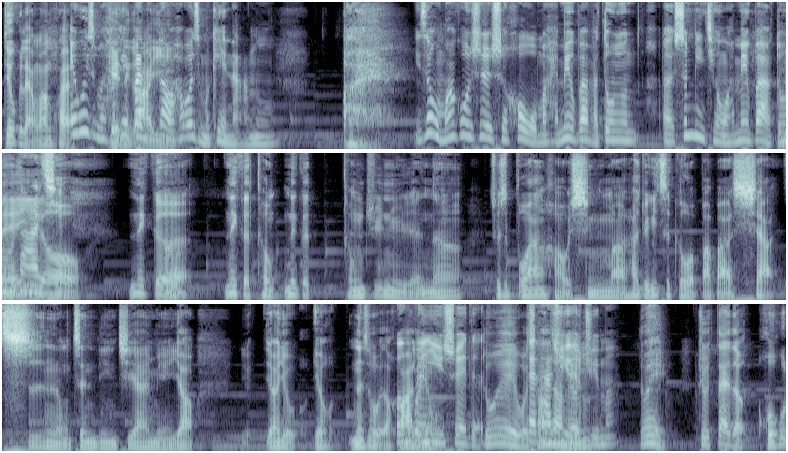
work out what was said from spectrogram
丢个两万块。哎，为什么他可以办得到？他为什么可以拿呢？哎。你知道我妈过世的时候，我们还没有办法动用，呃，生病前我还没有办法动用她的钱。没有，那个、嗯、那个同那个同居女人呢，就是不安好心嘛，她就一直给我爸爸下吃那种镇定剂安眠药，有然后有有那时候我在花莲昏昏欲睡的，对我常常去邮局吗？对，就带着昏昏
